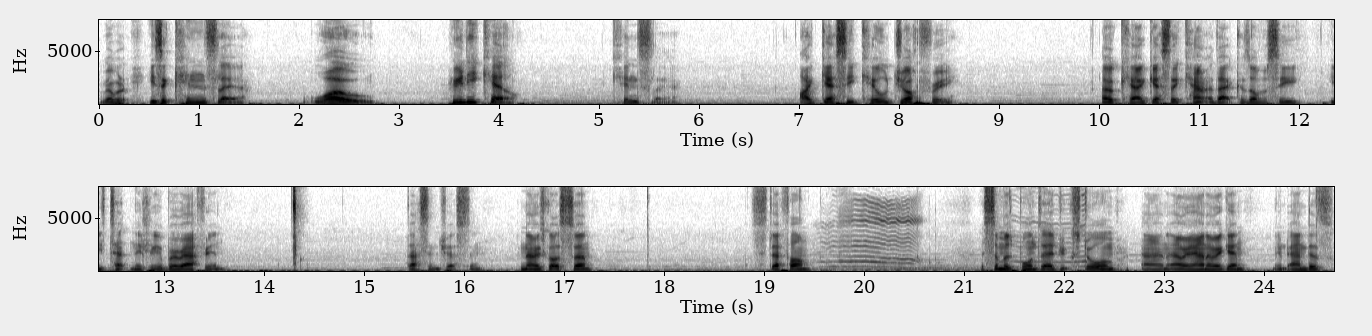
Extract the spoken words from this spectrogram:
Rebel He's a Kinslayer. Whoa. Who did he kill? Kinslayer. I guess he killed Joffrey. Okay, I guess they countered that because obviously he's technically a Baratheon. That's interesting. now he's got a son. Stefan. His son was born to Edric Storm and Arianna again, named Anders.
